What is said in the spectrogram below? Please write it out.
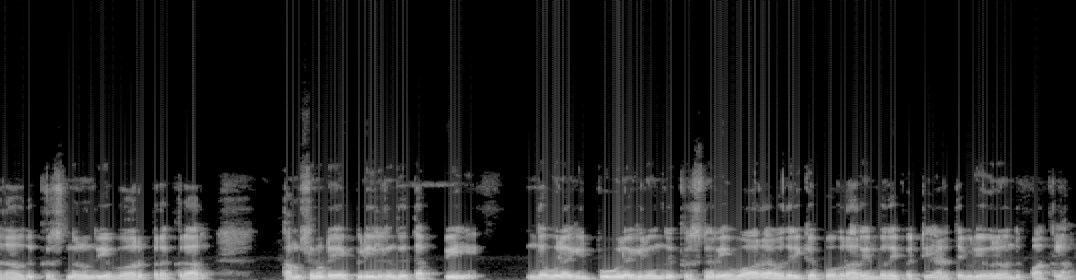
அதாவது கிருஷ்ணர் வந்து எவ்வாறு பிறக்கிறார்? கம்சனுடைய பிடியிலிருந்து தப்பி இந்த உலகில் பூ உலகில் வந்து கிருஷ்ணர் எவ்வாறு அவதரிக்கப் போகிறார் என்பதை பற்றி அடுத்த வீடியோவில் வந்து பார்க்கலாம்.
